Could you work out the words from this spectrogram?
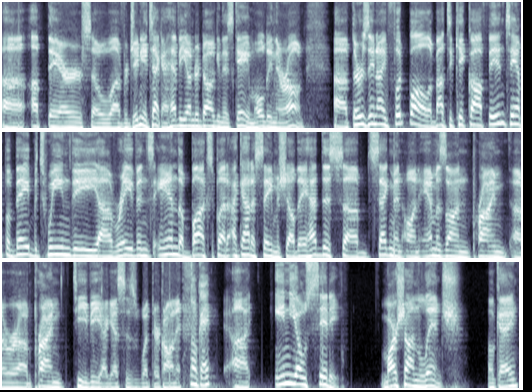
uh, up there. So uh, Virginia Tech, a heavy underdog in this game, holding their own. Uh, Thursday night football about to kick off in Tampa Bay between the uh, Ravens and the Bucks. But I gotta say, Michelle, they had this uh, segment on Amazon Prime or uh, Prime TV, I guess is what they're calling it. Okay. in Yo City, Marshawn Lynch. Okay.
